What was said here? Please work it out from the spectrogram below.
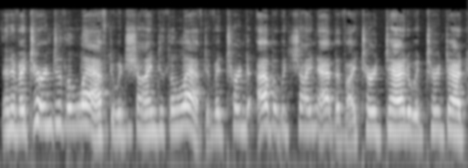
And if I turned to the left, it would shine to the left. If I turned up, it would shine up. If I turned down, it would turn down.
